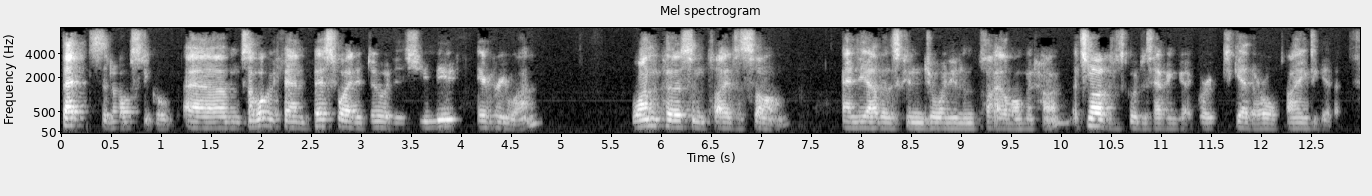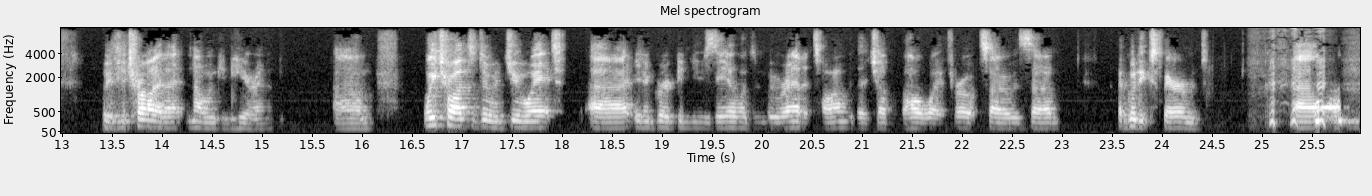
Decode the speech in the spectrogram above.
that's an obstacle. Um, so what we found the best way to do it is you mute everyone. One person plays a song, and the others can join in and play along at home. It's not as good as having a group together all playing together. But if you try that, no one can hear anything. Um, we tried to do a duet uh, in a group in New Zealand, and we were out of time with each other the whole way through it. So it was um, a good experiment. Um,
